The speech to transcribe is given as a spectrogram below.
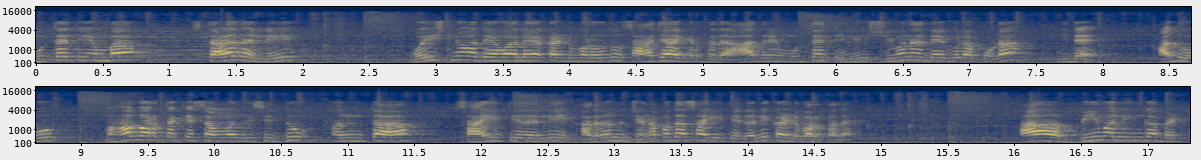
ಮುತ್ತತ್ತಿ ಎಂಬ ಸ್ಥಳದಲ್ಲಿ ವೈಷ್ಣವ ದೇವಾಲಯ ಕಂಡುಬರುವುದು ಸಹಜ ಆಗಿರ್ತದೆ. ಆದರೆ ಮುತ್ತತ್ತಿಲಿ ಶಿವನ ದೇಗುಲ ಕೂಡ ಇದೆ. ಅದು ಮಹಾಭಾರತಕ್ಕೆ ಸಂಬಂಧಿಸಿದ್ದು ಅಂತ ಸಾಹಿತ್ಯದಲ್ಲಿ, ಅದರಲ್ಲೂ ಜನಪದ ಸಾಹಿತ್ಯದಲ್ಲಿ ಕಂಡುಬರ್ತದೆ ಆ ಭೀಮಲಿಂಗ ಬೆಟ್ಟ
